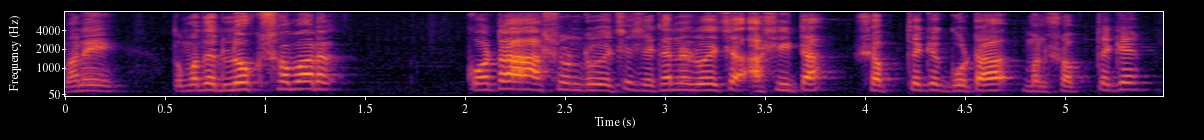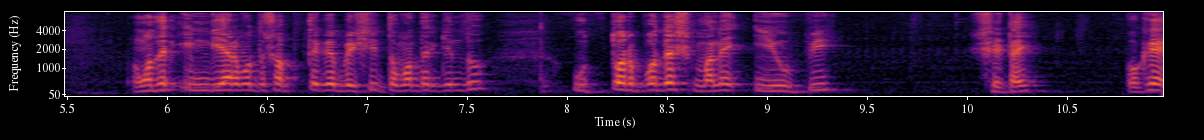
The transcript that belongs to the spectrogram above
মানে তোমাদের লোকসভার কটা আসন রয়েছে, সেখানে রয়েছে আশিটা। সব থেকে গোটা মানে সব থেকে আমাদের ইন্ডিয়ার মধ্যে সব থেকে বেশি তোমাদের কিন্তু উত্তরপ্রদেশ মানে ইউপি, সেটাই। ওকে?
